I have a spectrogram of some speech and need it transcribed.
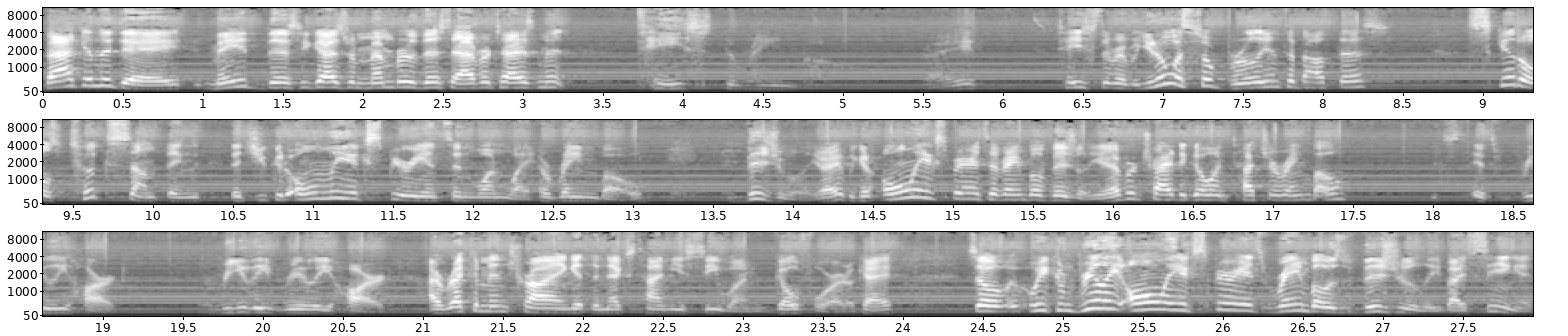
back in the day, made this. You guys remember this advertisement? Taste the rainbow, right? Taste the rainbow. You know what's so brilliant about this? Skittles took something that you could only experience in one way, a rainbow, visually, right? We can only experience a rainbow visually. You ever tried to go and touch a rainbow? It's, it's really hard. Really, really hard. I recommend trying it the next time you see one. Go for it, okay? So we can really only experience rainbows visually by seeing it.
